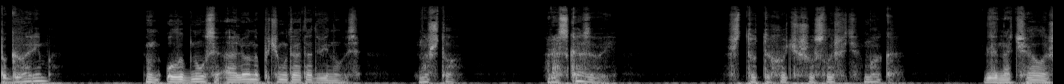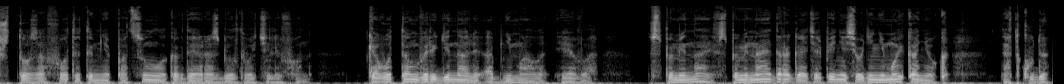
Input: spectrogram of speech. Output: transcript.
«Поговорим?» Он улыбнулся, а Алена почему-то отодвинулась. «Ну что, рассказывай». «Что ты хочешь услышать, Мак? Для начала, что за фото ты мне подсунула, когда я разбил твой телефон? Кого там в оригинале обнимала Эва? Вспоминай, вспоминай, дорогая, терпение сегодня не мой конек. Откуда...»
